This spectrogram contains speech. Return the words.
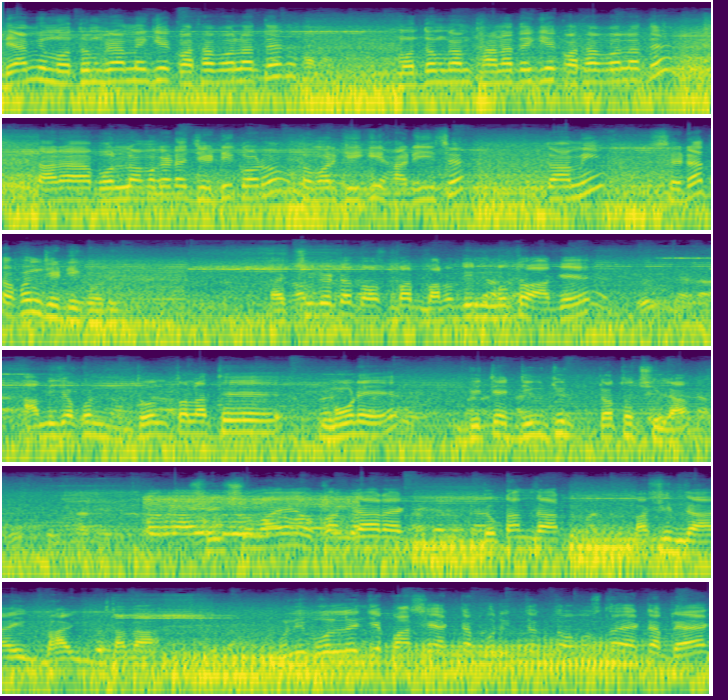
দিয়ে আমি মধ্যমগ্রামে গিয়ে কথা বলাতে মধ্যমগ্রাম থানাতে গিয়ে কথা বলাতে তারা বলল, আমাকে একটা জিডি করো, তোমার কী কী হারিয়েছে? তো আমি সেটা তখন জিডি করি। অ্যাকচুয়ালি এটা দশ বার বারো দিন মতো আগে আমি যখন দোলতলাতে মোড়ে বিটে ডিউটিরত ছিলাম সেই সময়ে ওখানকার এক দোকানদার, বাসিন্দা, এই ভাই, দাদা, উনি বললেন যে পাশে একটা পরিত্যক্ত অবস্থায় একটা ব্যাগ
